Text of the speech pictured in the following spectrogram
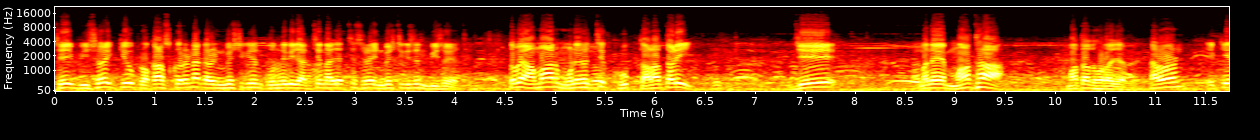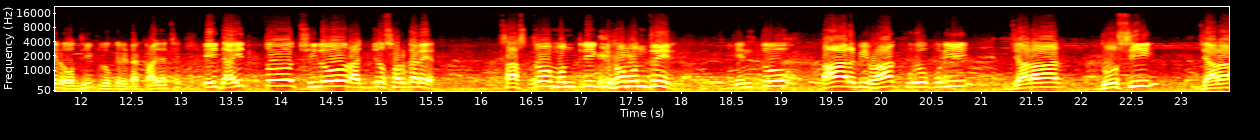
সেই বিষয় কেউ প্রকাশ করে না, কারণ ইনভেস্টিগেশন কোন দিকে যাচ্ছে না যাচ্ছে সেটা ইনভেস্টিগেশন বিষয় আছে। তবে আমার মনে হচ্ছে খুব তাড়াতাড়ি যে মানে মাথা মাথা ধরা যাবে। কারণ একের অধিক লোকের এটা কাজ আছে। এই দায়িত্ব ছিল রাজ্য সরকারের, স্বাস্থ্যমন্ত্রী, গৃহমন্ত্রীর। কিন্তু তার বিভাগ পুরোপুরি যারা দোষী যারা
